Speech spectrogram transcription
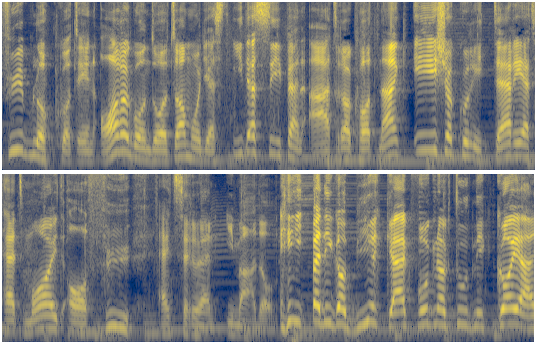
fűblokkot. Én arra gondoltam, hogy ezt ide szépen átrakhatnánk, és akkor itt terjedhet majd a fű. Egyszerűen imádom. Így pedig a birkák fognak tudni kajálni,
